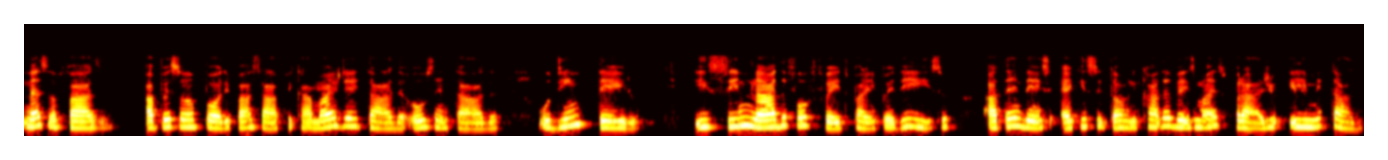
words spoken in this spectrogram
nessa fase, a pessoa pode passar a ficar mais deitada ou sentada o dia inteiro. E se nada for feito para impedir isso, a tendência é que se torne cada vez mais frágil e limitado.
